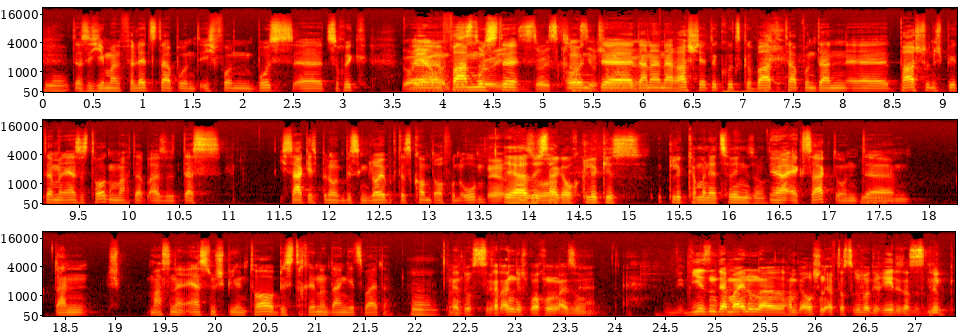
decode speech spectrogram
Ja. dass ich jemanden verletzt habe und ich von dem Bus äh, zurück Oh ja, äh, fahren Story- musste krass, und äh, dann an der Raststätte kurz gewartet habe und dann äh, ein paar Stunden später mein erstes Tor gemacht habe. Also das, ich sage jetzt, ich bin noch ein bisschen gläubig, das kommt auch von oben. Ja. Ja, also, ich Also- sage auch, Glück ist, Glück kann man erzwingen. So. Ja, exakt. Und ähm, dann machst du in deinem ersten Spiel ein Tor, bist drin und dann geht's weiter. Ja. Ja, du hast es gerade angesprochen. Also, wir sind der Meinung, da haben wir auch schon öfters darüber geredet, dass es Glück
